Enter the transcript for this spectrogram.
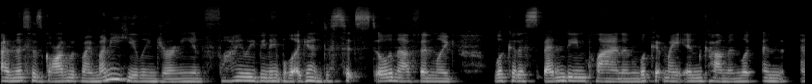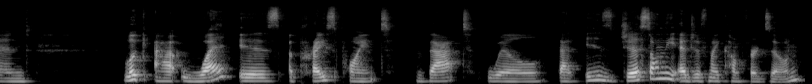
and this has gone with my money healing journey and finally being able again to sit still enough and like look at a spending plan and look at my income and look and and look at what is a price point that will that is just on the edge of my comfort zone.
